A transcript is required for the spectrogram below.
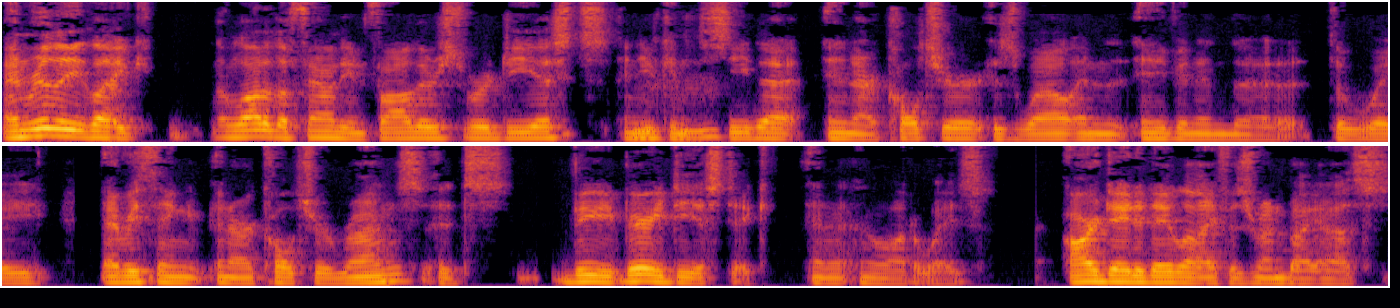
And really, like a lot of the founding fathers were deists, and you mm-hmm. can see that in our culture as well, and even in the the way everything in our culture runs. It's very very deistic in, in a lot of ways our day-to-day life is run by us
